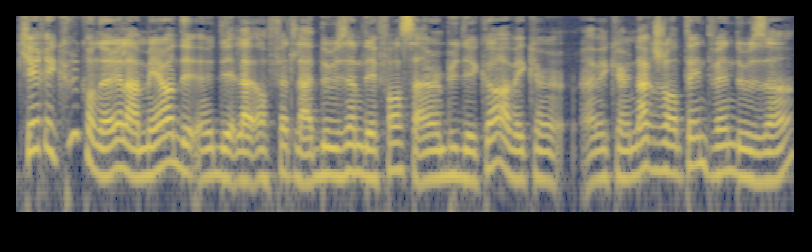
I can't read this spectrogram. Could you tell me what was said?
qui aurait cru qu'on aurait la meilleure dé- dé- la- en fait la deuxième défense à un but d'écart avec un avec un argentin de 22 ans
